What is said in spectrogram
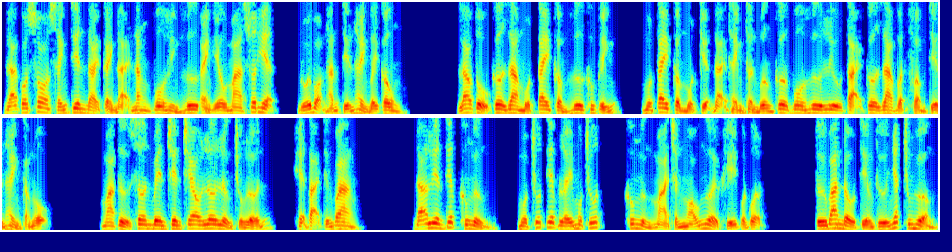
đã có so sánh tiên đài cảnh đại năng vô hình hư ảnh yêu ma xuất hiện, đối bọn hắn tiến hành vây công. Lao tổ cơ ra một tay cầm hư không kính, một tay cầm một kiện đại thành thần vương cơ vô hư lưu tại cơ gia vật phẩm tiến hành cảm lộ mà tử sơn bên trên treo lơ lửng trùng lớn, hiện tại tiếng vang đã liên tiếp không ngừng, một chút tiếp lấy một chút, không ngừng mà chấn máu người khí quần quận từ ban đầu tiếng thứ nhất trung hưởng,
